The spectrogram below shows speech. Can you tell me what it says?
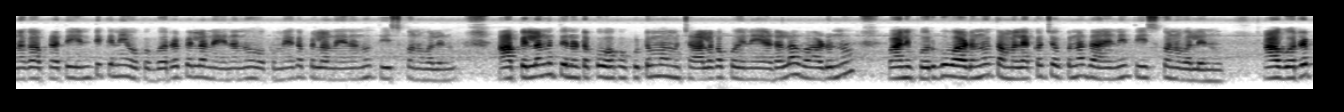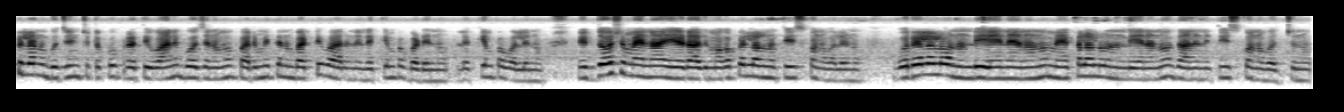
అనగా ప్రతి ఇంటికిని ఒక గొర్రెపిల్లనైనను ఒక మేకపిల్లనైనను తీసుకొనవలెను. ఆ పిల్లను తినుటకు ఒక కుటుంబము చాలకపోయిన ఎడల వాడును వాని పొరుగువాడును తమ లెక్క చొప్పున దానిని తీసుకొనవలెను. ఆ గొర్రెపిల్లను భుజించుటకు ప్రతి వాని భోజనము పరిమితిని బట్టి వారిని లెక్కింపబడెను లెక్కింపవలెను. నిర్దోషమైన ఏడాది మగపిల్లలను తీసుకొనవలెను. గొర్రెలలో నుండి ఏనైనను మేకలలో నుండి ఏనను దానిని తీసుకొనవచ్చును.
